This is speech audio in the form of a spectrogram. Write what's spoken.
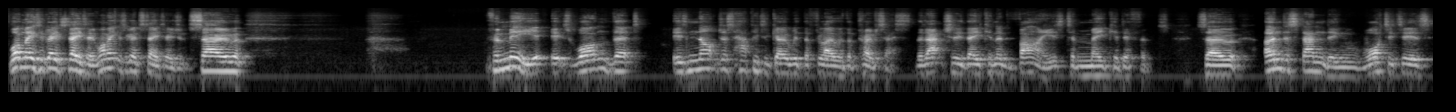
What makes a great estate agent? What makes a good estate agent? So, for me, it's one that is not just happy to go with the flow of the process, that actually they can advise to make a difference. So, understanding what it is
